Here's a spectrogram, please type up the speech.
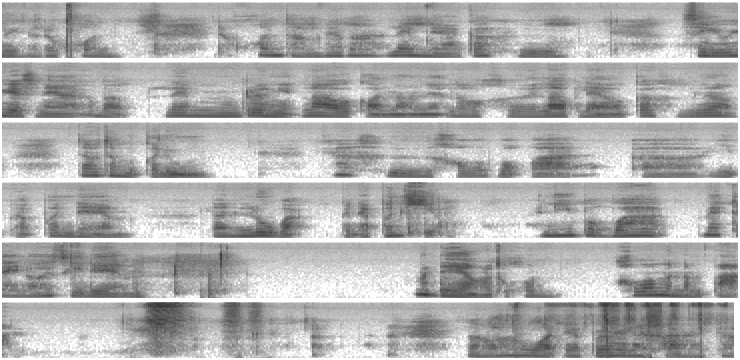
เลยนะทุกคน ทุกคนจำได้ว่าเล่มนี้ก็คือซีรีส์เนี้ยแบบเล่มเรื่องนี้เล่าก่อนนอนเนี่ยเราเคยเล่าไปแล้วก็คือเรื่องเจ้าจมูกกระดุม ก็คือเขาบอกว่าหยิบแอปเปิลแดงแล้วรูปอะเป็นแอปเปิลเขียว อันนี้บอกว่าแม่ไก่น้อยสีแดง มันแดงอะทุกคน เขาว่ามันน้ำตาล แล้วว่า whatever นะคะก็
